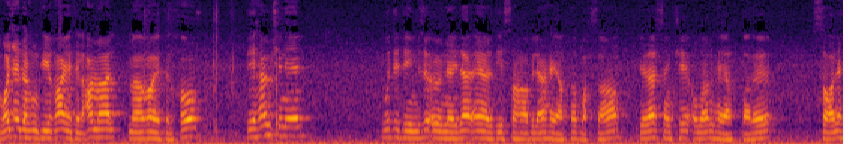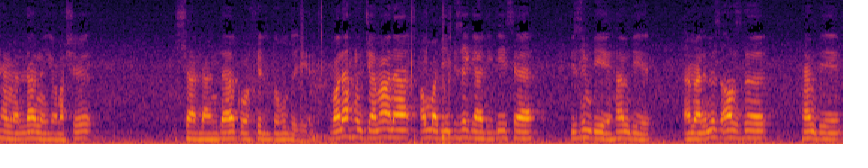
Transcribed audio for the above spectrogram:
vəcədəhum fi qayətil əməl mə qayətil xovf deyir, həmçinin bu dediyimizə örnəklər əgər deyir, sahabilərin həyatına baxsan, görərsən ki, onların həyatları salih əməllərlə yanaşı şərlərində qorxu ilə doludur deyir. Və nəhnu cəmanə, amma deyir, bizə gəldikdə isə bizim deyir, həm deyir, əməlimiz azdır, həm deyir,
